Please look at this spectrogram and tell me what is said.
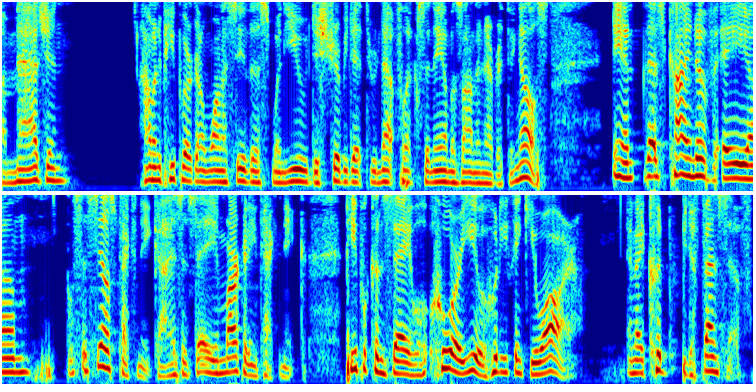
Imagine how many people are going to want to see this when you distribute it through netflix and amazon and everything else. And that's kind of a um, it's a sales technique guys. It's a marketing technique. People can say well, who are you? Who do you think you are? And i could be defensive.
